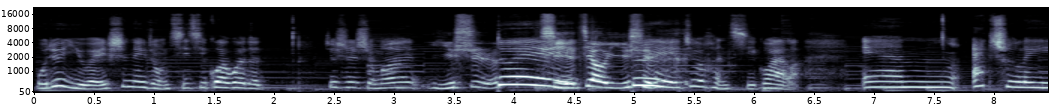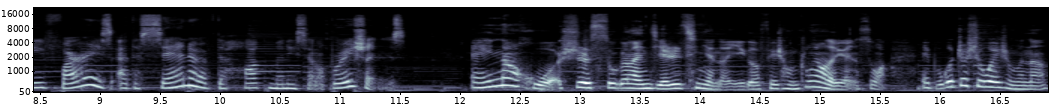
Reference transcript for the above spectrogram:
我就以为是那种奇奇怪怪的。 就是什么仪式，对邪教仪式，对，就很奇怪了。And actually, fire is at the center of the Hogmanay celebrations. 哎，那火是苏格兰节日庆典的一个非常重要的元素啊。哎，不过这是为什么呢？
